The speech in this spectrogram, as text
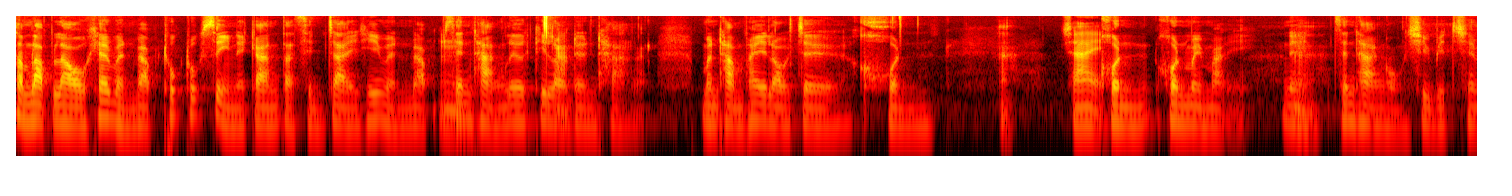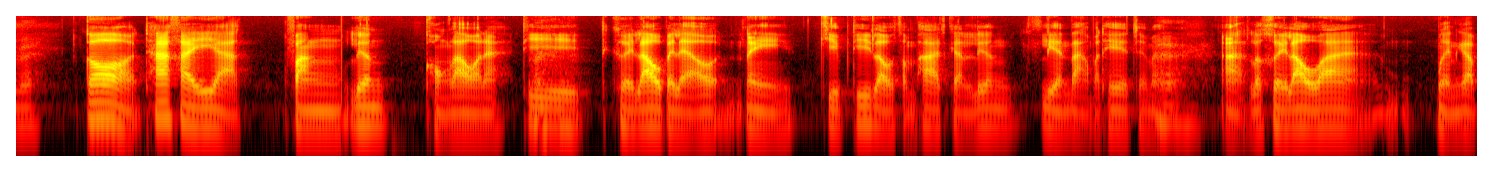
สำหรับเราแค่เหมือนแบบทุก ๆ สิ่งในการตัดสินใจที่เหมือนแบบอืมเส้นทางเลือกที่เราครับเดินทางอะมันทำให้เราเจอคนใช่คนคนใหม่ๆในอ่าเส้นทางของชีวิตใช่ไหมก็ถ้าใครอยากฟังเรื่องของเราอะนะที่เคยเล่าไปแล้วในค ลิปที่เราสัมภาษณ์กันเรื่องเรียนต่างประเทศใช่ไหมอ่าอะเราเคยเล่าว่าเหมือนกับ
